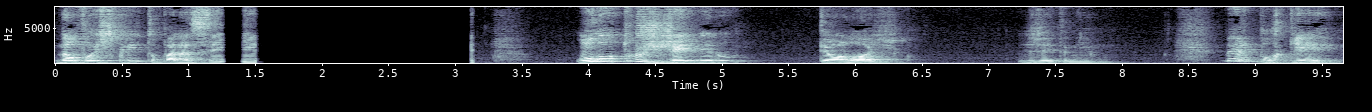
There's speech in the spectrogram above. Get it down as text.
não foi escrito para ser um outro gênero teológico. De jeito nenhum. Mesmo porque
